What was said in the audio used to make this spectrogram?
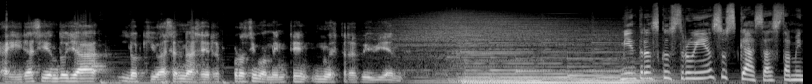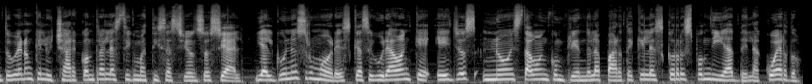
a ir haciendo ya lo que iba a nacer próximamente nuestras viviendas. Mientras construían sus casas, también tuvieron que luchar contra la estigmatización social y algunos rumores que aseguraban que ellos no estaban cumpliendo la parte que les correspondía del acuerdo.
